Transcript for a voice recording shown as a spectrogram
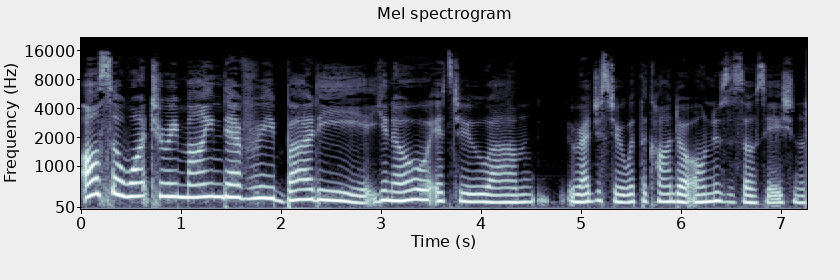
Also want to remind everybody, you know, it's to um, register with the Condo Owners Association.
